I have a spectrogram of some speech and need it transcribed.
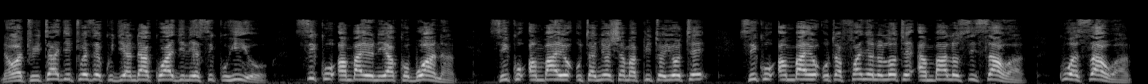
na watuhitaji tuweze kujiandaa kwa ajili ya siku hiyo siku ambayo ni yako bwana siku ambayo utanyosha mapito yote siku ambayo utafanya lolote ambalo si sawa kuwa sawa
